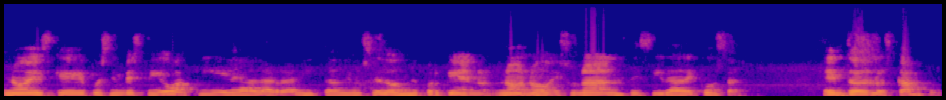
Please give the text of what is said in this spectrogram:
No es que pues investigo aquí a la ranita de no sé dónde, porque no, no, es una necesidad de cosas en todos los campos.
